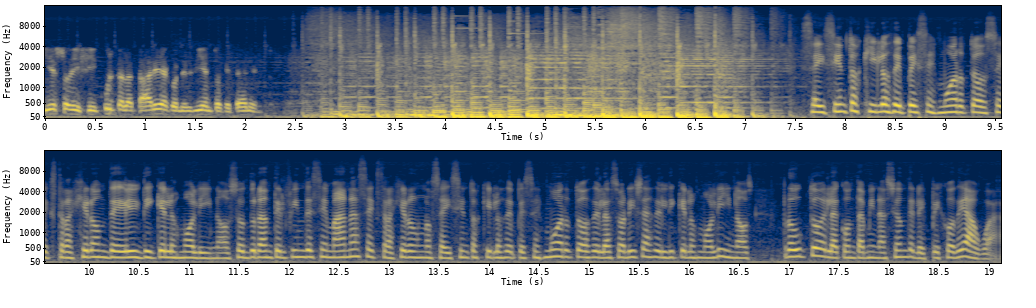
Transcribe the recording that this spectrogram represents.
y eso dificulta la tarea con el viento que tenemos. ...600 kilos de peces muertos se extrajeron del dique Los Molinos. Durante el fin de semana se extrajeron unos 600 kilos de peces muertos de las orillas del dique Los Molinos, producto de la contaminación del espejo de agua.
